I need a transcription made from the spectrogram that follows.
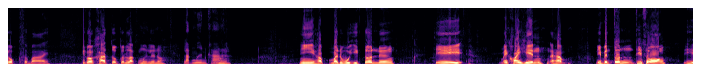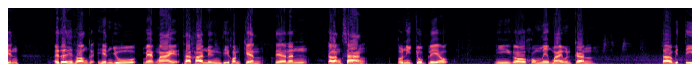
ยกสบาย นี่ก็ค่าตัวก็หลักหมื่นเลยเนาะหลักหมื่นค่ะ อืมนี่ครับมาดูอีกต้นหนึ่งที่ไม่ค่อยเห็นนะครับ นี่เป็นต้นที่สองที่เห็นไอ้ต้นที่สองเห็นอยู่แมกไม้สาขาหนึ่งที่ขอนแก่น แต่อันนั้นกำลังสร้างต้นนี้จบแล้ว นี่ก็ของเมฆไม้เหมือนกัน สาวิตรี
